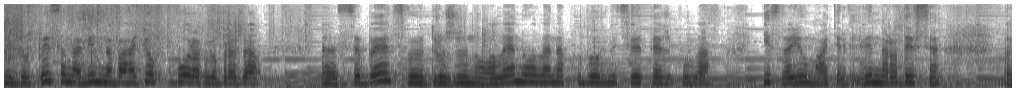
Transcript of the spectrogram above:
Недописана. Він на багатьох творах зображав себе, свою дружину Олену, Олена художницею теж була, і свою матір. Він народився е,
